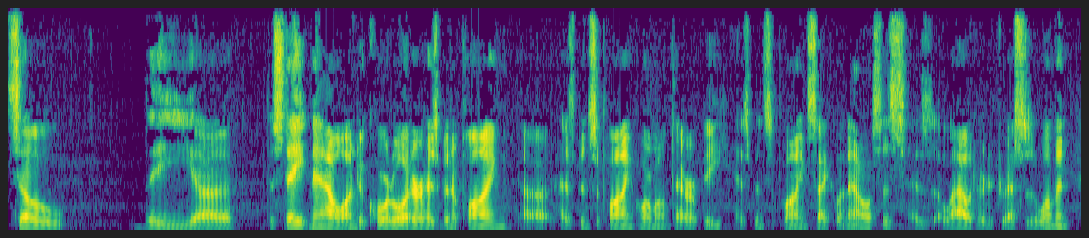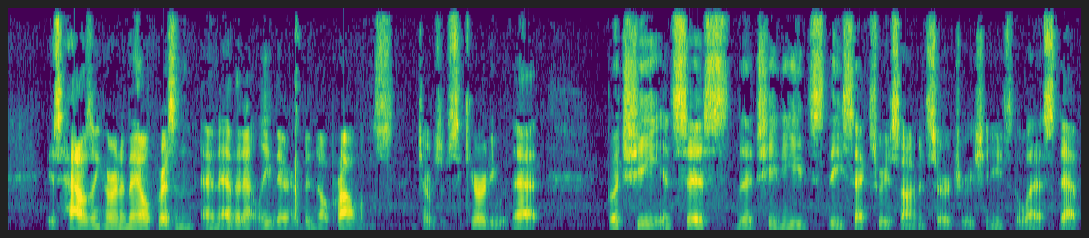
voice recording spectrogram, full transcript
so the uh, the state now, under court order, has been applying, uh, has been supplying hormone therapy, has been supplying psychoanalysis, has allowed her to dress as a woman, is housing her in a male prison, and evidently there have been no problems in terms of security with that. But she insists that she needs the sex reassignment surgery. She needs the last step.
